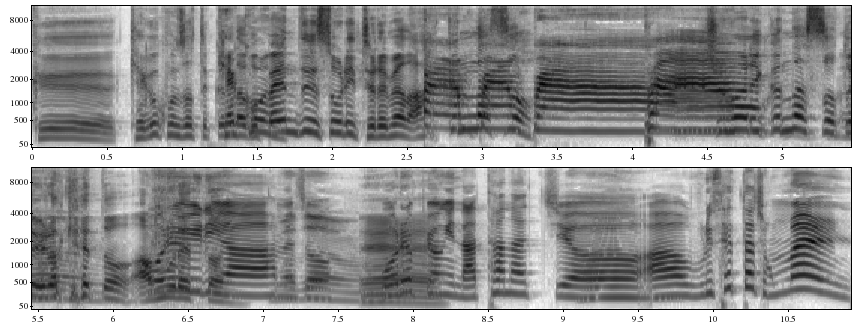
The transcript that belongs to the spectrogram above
그 개그 콘서트 끝나고 개콘. 밴드 소리 들으면 아 끝났어 주말이 끝났어 또 이렇게 또 암울했던 월요일이야 하면서 맞아요. 예. 월요병이 나타났죠. 아 우리 셋 다 정말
